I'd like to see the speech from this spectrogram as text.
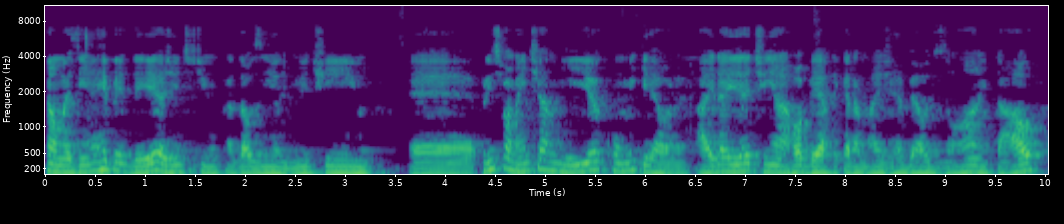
Não, mas em RBD a gente tinha um casalzinho ali bonitinho. é, principalmente a Mia com o Miguel, né? Aí daí tinha a Roberta, que era mais rebeldezona e tal.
